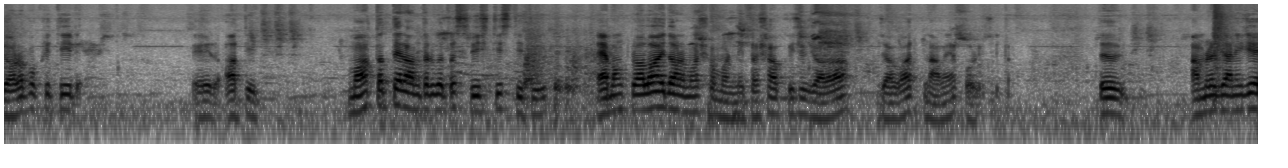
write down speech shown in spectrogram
জড় প্রকৃতির এর অতীত। মহত্তত্ত্বের অন্তর্গত সৃষ্টি, স্থিতি এবং প্রলয় ধর্ম সমন্বিত সব কিছু জড় জগৎ নামে পরিচিত। তো আমরা জানি যে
